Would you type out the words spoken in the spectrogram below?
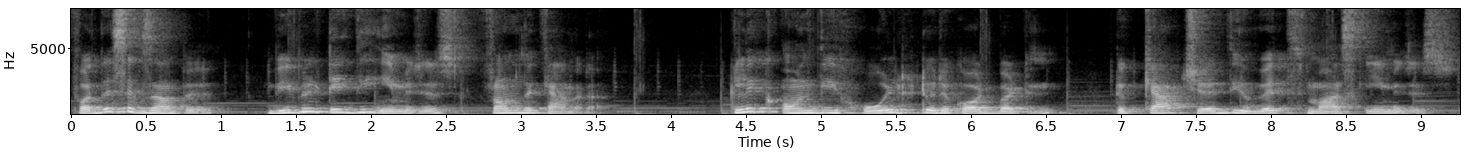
For this example, we will take the images from the camera. Click on the hold to record button to capture the with mask images.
